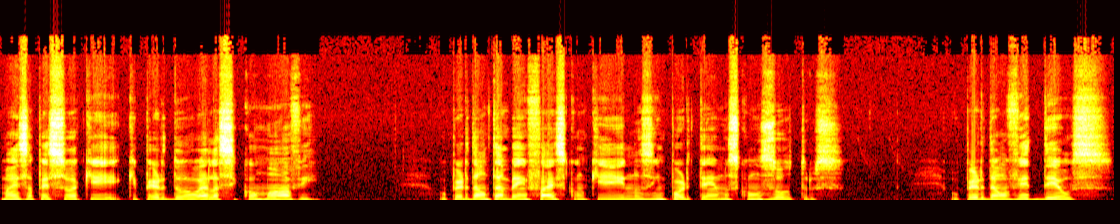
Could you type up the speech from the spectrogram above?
Mas a pessoa que, que perdoa, ela se comove. O perdão também faz com que nos importemos com os outros. O perdão vê Deus,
